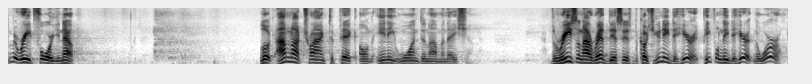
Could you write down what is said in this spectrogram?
Let me read for you. Now, look, I'm not trying to pick on any one denomination. The reason I read this is because you need to hear it. People need to hear it in the world.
